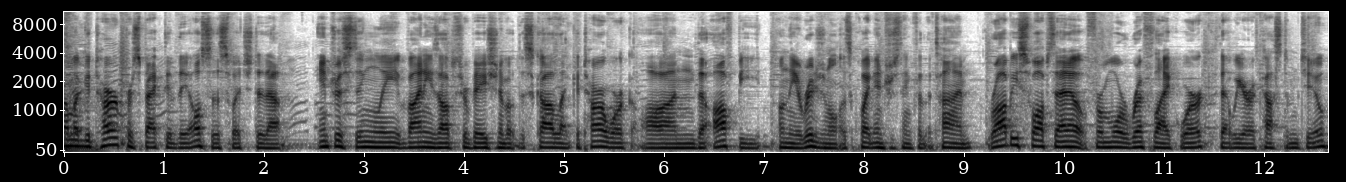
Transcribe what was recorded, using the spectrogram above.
From a guitar perspective, they also switched it up. Interestingly, Viney's observation about the ska-like guitar work on the offbeat on the original is quite interesting for the time. Robbie swaps that out for more riff-like work that we are accustomed to.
